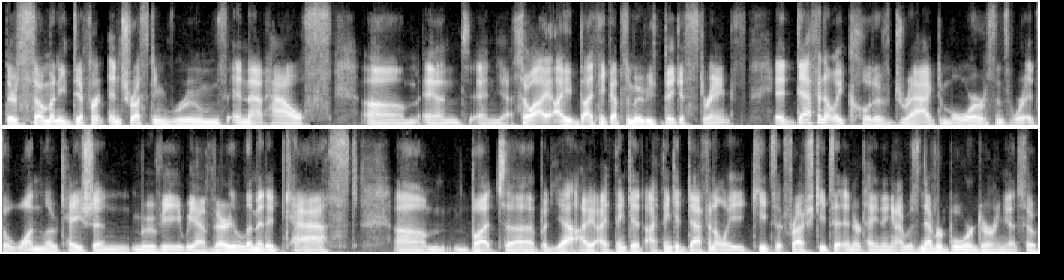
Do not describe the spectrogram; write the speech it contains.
There's so many different interesting rooms in that house, um, and and yeah. So I, I I think that's the movie's biggest strength. It definitely could have dragged more since we're it's a one location movie. We have very limited cast, um, but uh, but yeah, I, I think it I think it definitely keeps it fresh, keeps it entertaining. I was never bored during it, so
